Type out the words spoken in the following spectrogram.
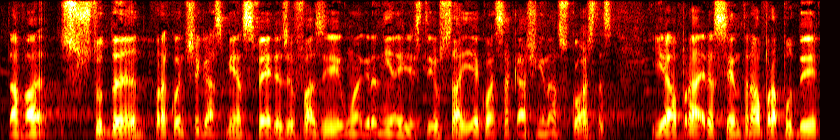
estava estudando, para quando chegasse minhas férias eu fazer uma graninha extra. Eu saía com essa caixinha nas costas, ia para a área central para poder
